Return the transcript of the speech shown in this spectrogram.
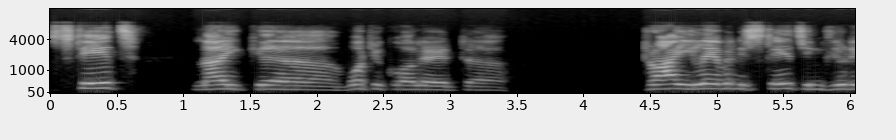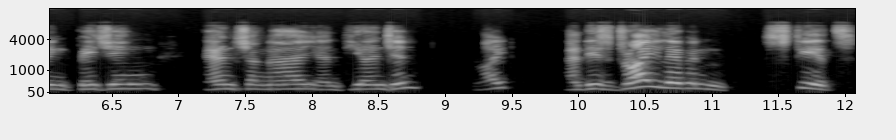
states like uh, what you call it, uh, dry 11 states, including Beijing and Shanghai and Tianjin, right? And these dry 11 states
